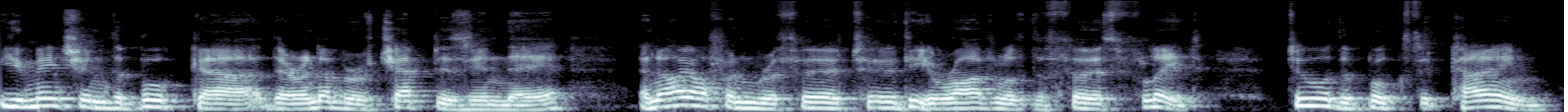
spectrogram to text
You mentioned the book, uh, there are a number of chapters in there, and I often refer to the arrival of the First Fleet. Two of the books that came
